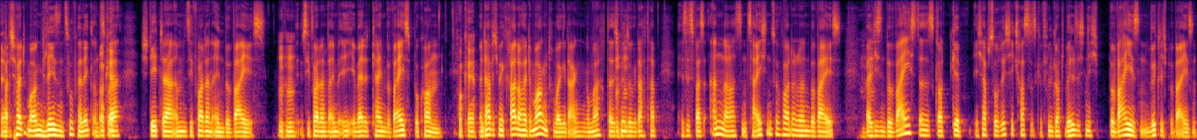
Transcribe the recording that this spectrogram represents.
Ja. Habe ich heute Morgen gelesen, zufällig. Und okay. zwar steht da, um, sie fordern einen Beweis. Mhm. Sie fordern, ihr werdet keinen Beweis bekommen. Okay. Und da habe ich mir gerade heute Morgen drüber Gedanken gemacht, dass ich mhm. mir so gedacht habe, es ist was anderes, ein Zeichen zu fordern oder ein Beweis. Mhm. Weil diesen Beweis, dass es Gott gibt, ich habe so richtig krass das Gefühl, Gott will sich nicht beweisen, wirklich beweisen.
